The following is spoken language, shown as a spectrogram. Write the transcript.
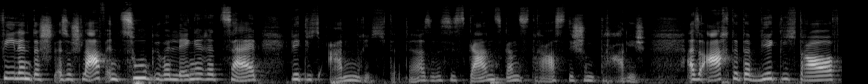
fehlender, also Schlafentzug über längere Zeit wirklich anrichtet. Also das ist ganz, ganz drastisch und tragisch. Also achtet da wirklich drauf.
